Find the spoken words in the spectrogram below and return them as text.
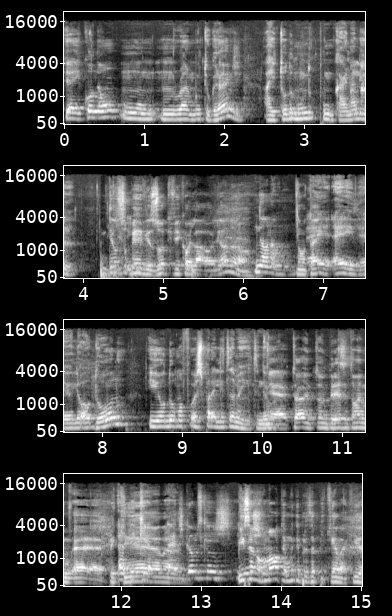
E aí, quando é um, um, um run muito grande, aí todo mundo, pum, cai na linha. Tem um supervisor que fica olhando ou não? Não, não. Não é, tem? é ele, ele é o dono e eu dou uma força pra ele também, entendeu? É, tua, tua empresa então é, É pequena. pequeno. É, digamos que a gente. a Isso é gente- normal? Tem muita empresa pequena aqui?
